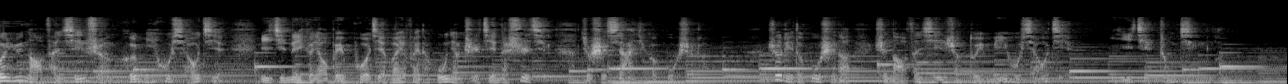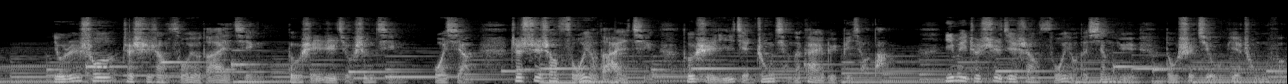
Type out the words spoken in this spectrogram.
关于脑残先生和迷糊小姐以及那个要被破解 WiFi 的姑娘之间的事情，就是下一个故事了。这里的故事呢，是脑残先生对迷糊小姐一见钟情了。有人说，这世上所有的爱情都是日久生情。我想，这世上所有的爱情都是一见钟情的概率比较大。因为这世界上所有的相遇都是久别重逢，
